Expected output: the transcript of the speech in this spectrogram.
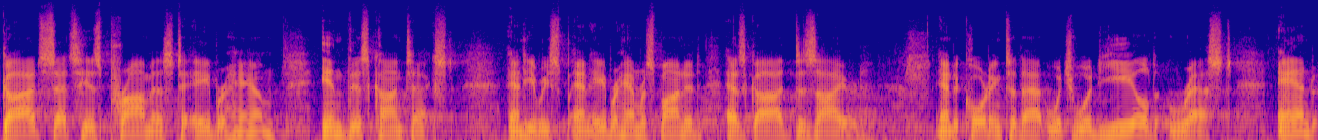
God sets his promise to Abraham in this context. And, he, and Abraham responded as God desired, and according to that which would yield rest and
